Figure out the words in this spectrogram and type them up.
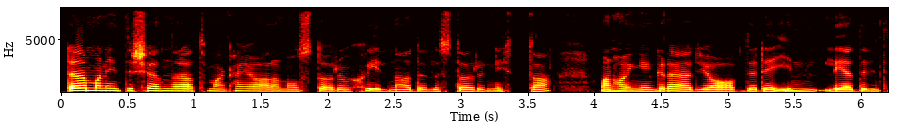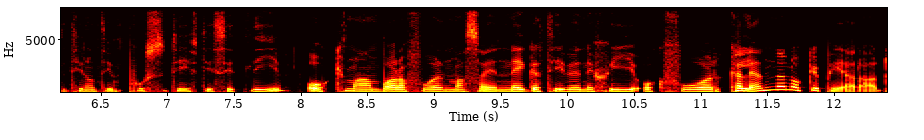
Där man inte känner att man kan göra någon större skillnad eller större nytta. Man har ingen glädje av det, det leder inte till någonting positivt i sitt liv och man bara får en massa negativ energi och får kalendern ockuperad.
